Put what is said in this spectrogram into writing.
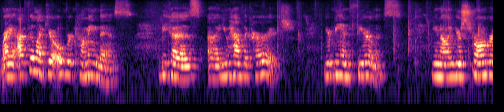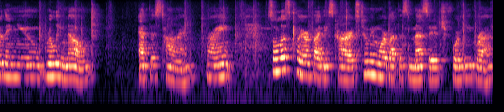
Right? I feel like you're overcoming this because uh, you have the courage. You're being fearless. You know, you're stronger than you really know at this time, right? So let's clarify these cards. Tell me more about this message for Libra.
